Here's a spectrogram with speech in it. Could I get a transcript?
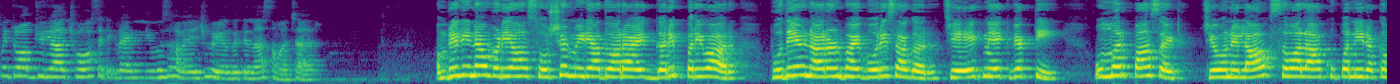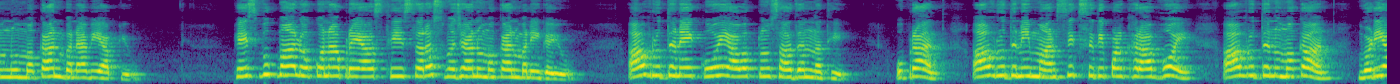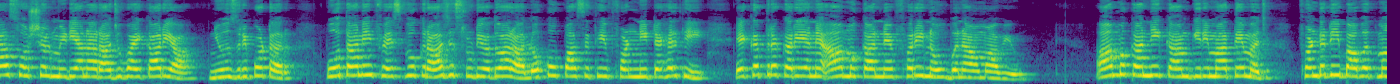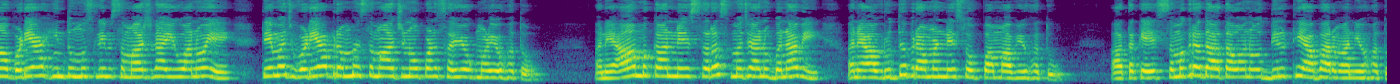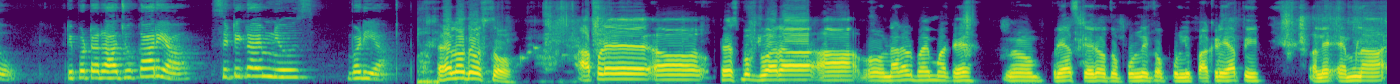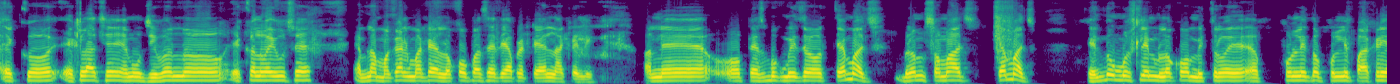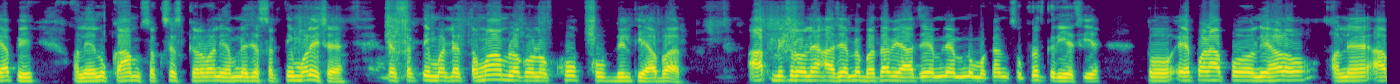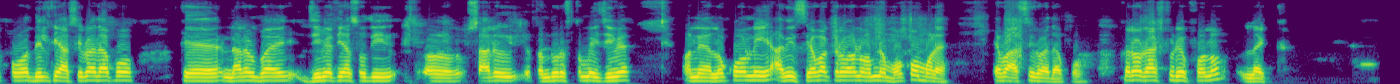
આપ જોઈ રહ્યા છો સિટી ક્રાઇમ ન્યૂઝ હવે જોઈએ અગત્યના સમાચાર. અમરેલીના વડિયા સોશિયલ મીડિયા દ્વારા એક ગરીબ પરિવાર, ભૂદેવ નારણભાઈ બોરીસાગર જે એકને એક વ્યક્તિ, ઉંમર પાસઠ, જેઓને લાખ સવા લાખ ઉપરની રકમનું મકાન બનાવી આપ્યું. ફેસબુકમાં લોકોના પ્રયાસથી સરસ મજાનું મકાન બની ગયું. આ વૃદ્ધને કોઈ આવકનું સાધન નથી. ઉપરાંત, આ વૃદ્ધની માનસિક સ્થિતિ પણ ખરાબ હોય, આ વૃદ્ધનું મકાન વડિયા સોશિયલ મીડિયાના રાજુભાઈ કારિયા, ન્યૂઝ રિપોર્ટર, પોતાની ફેસબુક રાજ સ્ટુડિયો દ્વારા લોકો પાસેથી ફંડની ટહેલથી એકત્ર કરી અને આ મકાનને ફરી નવું બનાવવામાં આવ્યું. આ મકાનની કામગીરીમાં તેમજ ફંડની બાબતમાં વડિયા હિન્દુ મુસ્લિમ સમાજના યુવાનોએ તેમજ વડિયા બ્રહ્મ સમાજનો પણ સહયોગ મળ્યો હતો. અને આ મકાનને સરસ મજાનું બનાવી અને આ વૃદ્ધ બ્રાહ્મણને સોંપવામાં આવ્યું હતું. આ તકે સમગ્ર દાતાઓનો દિલથી આભાર માન્યો હતો. Reporter Raju Kariya, city crime news, Vadia. Hello દોસ્તો. આપણે ફેસબુક દ્વારા આ નારાયણભાઈ માટે પ્રયાસ કર્યો હતો ફૂલની તો ફૂલની પાકડી આપી અને એમના એક, એકલા છે, એનું જીવન એકલવાયું છે. એમના મકાન માટે લોકો પાસેથી આપણે ટેલ નાખેલી. અને ફેસબુક મિત્રો તેમજ બ્રહ્મ સમાજ તેમજ હિન્દુ મુસ્લિમ લોકો મિત્રોએ ફૂલની તો ફૂલની પાકડી આપી અને એનું કામ સક્સેસ કરવાની અમને જે શક્તિ મળી છે, એ શક્તિ માટે તમામ લોકોનો ખૂબ ખૂબ દિલથી આભાર. આપ મિત્રોને આજે અમે બતાવી આજે એમને એમનું મકાન સુપ્રત કરીએ છીએ. તો એ પણ આપ નિહાળો અને આપ દિલથી આશીર્વાદ આપો કે નારાયણભાઈ જીવે ત્યાં સુધી સારું, તંદુરસ્તમય જીવે અને લોકોની આવી સેવા કરવાનો અમને મોકો મળે એવા આશીર્વાદ આપો. કરો રાજ સ્ટુડિયો, ફોલો, લાઈક.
